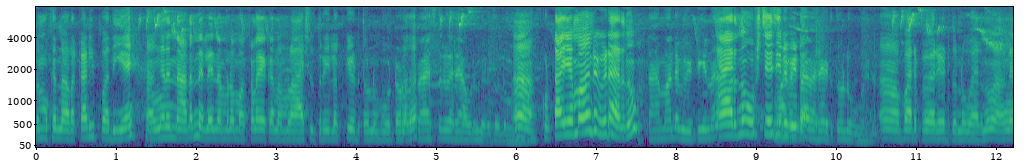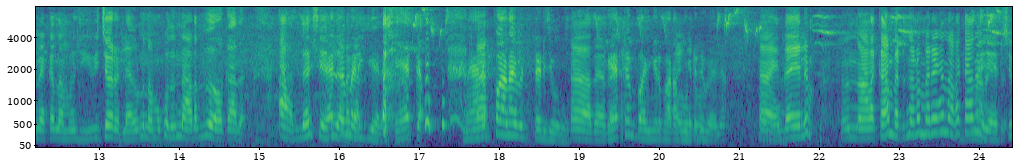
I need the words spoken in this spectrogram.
നമുക്ക് നടക്കാടി പതിയെ. അങ്ങനെ നടന്നല്ലേ നമ്മുടെ മക്കളെയൊക്കെ നമ്മൾ ആശുപത്രിയിലൊക്കെ എടുത്തോണ്ട് പോയിട്ടുള്ളത്. ആ കുട്ടായിയമ്മാന്റെ വീടായിരുന്നു. ആയിരുന്നു ഉഷേച്ചിയുടെ വീട്. ആ പരപ്പ് വരെ എടുത്തോണ്ട് പോകായിരുന്നു അങ്ങനെയൊക്കെ നമ്മൾ ജീവിച്ചവരല്ലേ. അതുകൊണ്ട് നമുക്കൊന്നും നടന്നു നോക്കാതെ. ആ എന്നാ ശരി ആ അതെ അതെ. ആ എന്തായാലും നടക്കാൻ പറ്റുന്നിടം വരെ അങ്ങ് നടക്കാന്ന് വിചാരിച്ചു.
